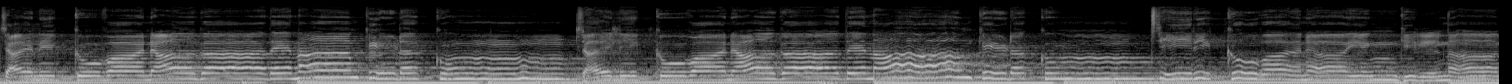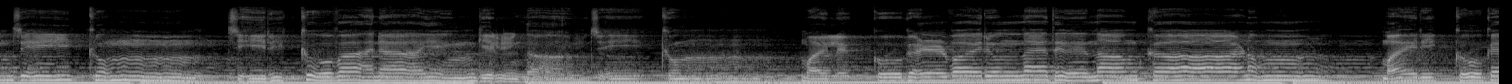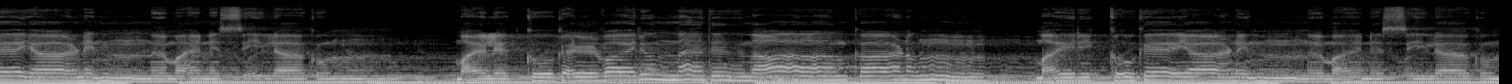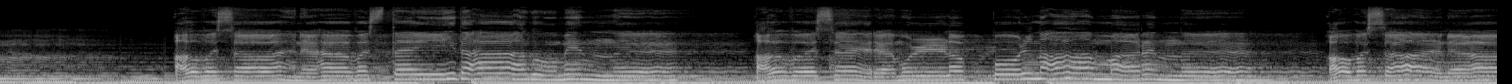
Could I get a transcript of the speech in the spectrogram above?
ചലിക്കുവാനാകാതെ നാം കിടക്കും. ചലിക്കുവാനാകാതെ നാം കിടക്കും. ചിരിക്കുവാനായെങ്കിൽ നാം ജയിക്കും. ചിരിക്കുവാനായെങ്കിൽ നാം ജയിക്കും. മലക്കുകൾ വരുന്നത് നാം കാണും. മരിക്കുകയാണെന്ന് മനസ്സിലാകും. മലക്കുകൾ വരുന്നത് നാം കാണും. മരിക്കുകയാണെന്ന് മനസ്സിലാകും. അവസാന അവസ്ഥ ഇതാകുമെന്ന് അവസരമുള്ളപ്പോൾ നാം മറന്ന് of a now.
